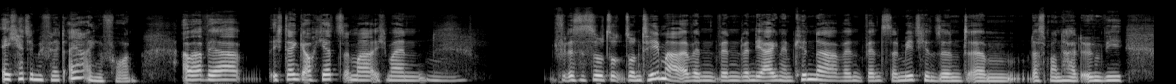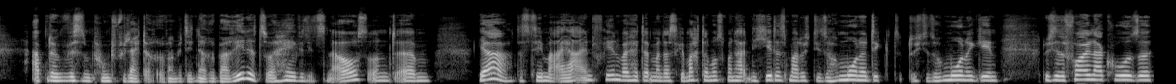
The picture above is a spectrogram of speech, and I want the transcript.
Ey, ich hätte mir vielleicht Eier eingefroren. Aber wer, ich denke auch jetzt immer, ich meine, das ist so, so, so ein Thema, wenn, wenn, wenn die eigenen Kinder, wenn wenn es dann Mädchen sind, ähm, dass man halt irgendwie ab einem gewissen Punkt vielleicht auch immer mit denen darüber redet, so, hey, wie sieht's denn aus? Und ähm, ja, das Thema Eier einfrieren, weil hätte man das gemacht, dann muss man halt nicht jedes Mal durch diese Hormone, durch diese Hormone gehen, durch diese Vollnarkose,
